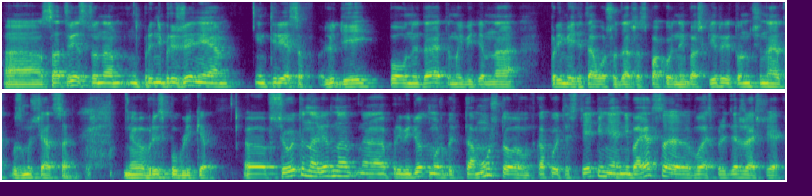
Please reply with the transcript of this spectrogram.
А, соответственно, пренебрежение интересов людей полный, да, это мы видим на примере того, что даже спокойные башкиры то начинают возмущаться э, в республике. Э, Все это, наверное, э, приведет, может быть, к тому, что в какой-то степени не боятся власть придержащие,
